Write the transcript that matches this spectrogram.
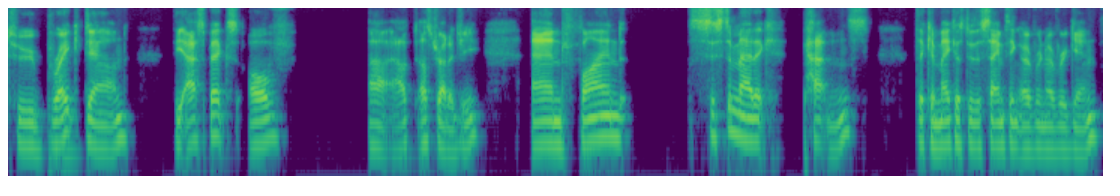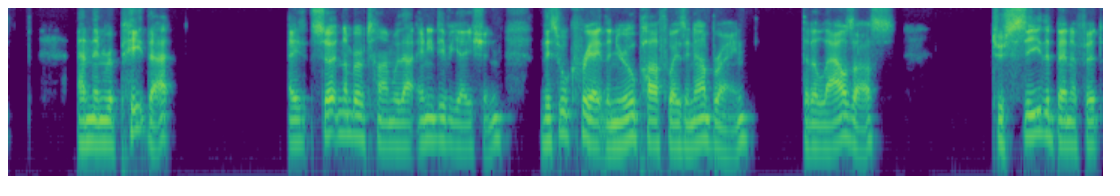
to break down the aspects of uh, our, our strategy and find systematic patterns that can make us do the same thing over and over again, and then repeat that a certain number of time without any deviation, this will create the neural pathways in our brain that allows us to see the benefit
